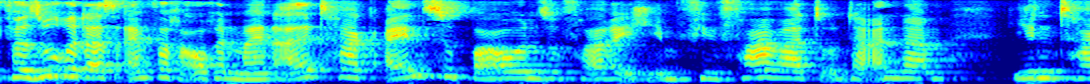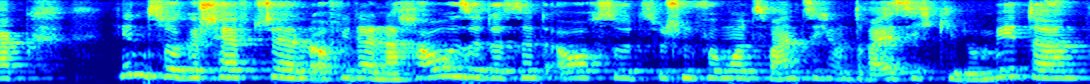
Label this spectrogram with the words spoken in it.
versuche das einfach auch in meinen Alltag einzubauen. So fahre ich eben viel Fahrrad, unter anderem jeden Tag hin zur Geschäftsstelle und auch wieder nach Hause. Das sind auch so zwischen 25 und 30 Kilometer.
